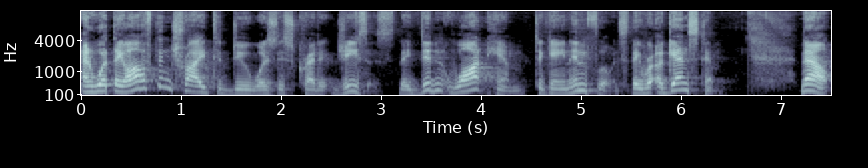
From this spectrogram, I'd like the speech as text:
And what they often tried to do was discredit Jesus. They didn't want him to gain influence. They were against him. Now,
